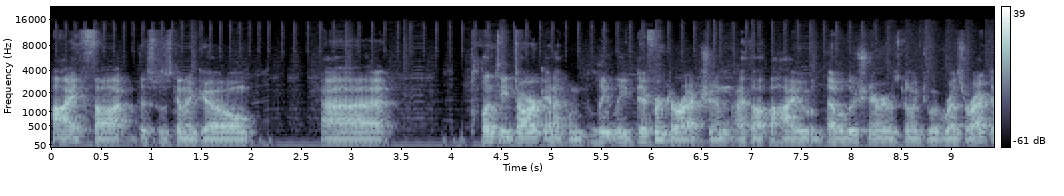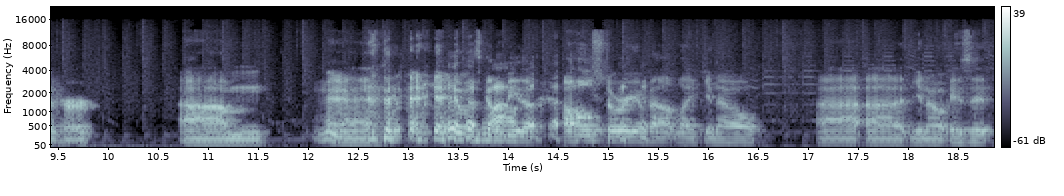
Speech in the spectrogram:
I thought this was going to go uh, plenty dark in a completely different direction. I thought the High Evolutionary was going to have resurrected her. Um, and it was going to be Wow. the, a whole story about like you know, uh, uh, you know, is it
